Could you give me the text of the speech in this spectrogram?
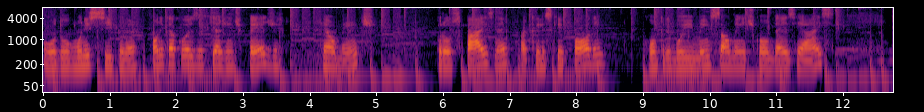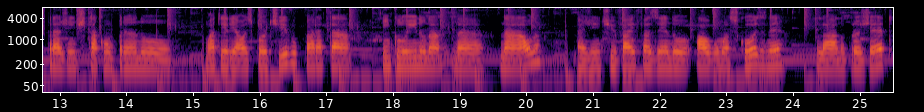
ou do município, né? A única coisa que a gente pede realmente para os pais, né, aqueles que podem contribuir mensalmente com 10 reais para a gente estar tá comprando material esportivo para estar tá incluindo na, na, na aula. A gente vai fazendo algumas coisas, né? Lá no projeto,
